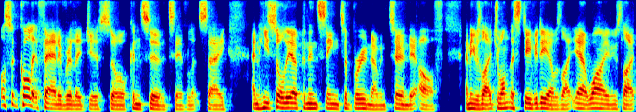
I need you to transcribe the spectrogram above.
also call it fairly religious or conservative, let's say, and he saw the opening scene to Bruno and turned it off. And he was like, "Do you want this DVD?" I was like, "Yeah, why?" And he was like.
